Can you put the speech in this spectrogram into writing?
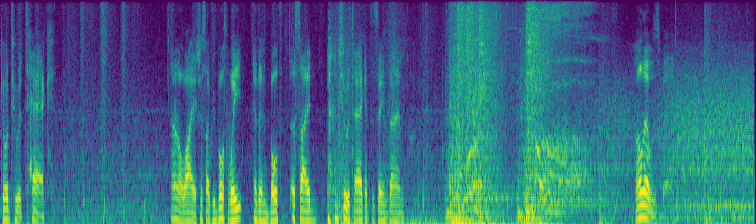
go to attack. I don't know why, it's just like we both wait and then both aside to attack at the same time. Well, that was bad.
